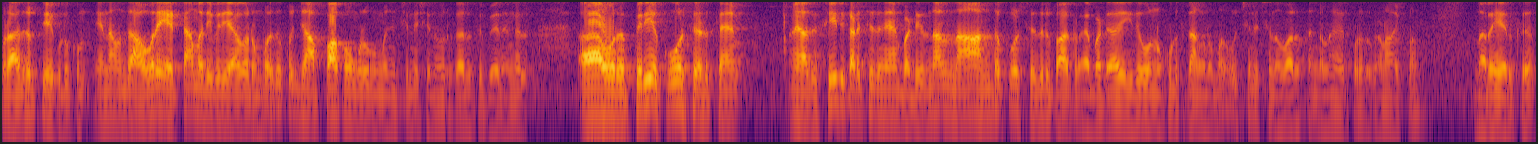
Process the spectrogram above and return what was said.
ஒரு அதிருப்தியை கொடுக்கும். ஏன்னா வந்து அவரே எட்டாம் அதிபதியாக வரும்போது கொஞ்சம் அப்பாக்கும் உங்களுக்கும் கொஞ்சம் சின்ன சின்ன ஒரு கருத்து பேதங்கள். ஒரு பெரிய கோர்ஸ் எடுத்தேன். அது சீட்டு கிடச்சிதுங்க. பட் இருந்தாலும் நான் அந்த கோர்ஸ் எதிர்பார்க்குறேன் பட் இது ஒன்று கொடுத்துட்டாங்கிற மாதிரி ஒரு சின்ன சின்ன வருத்தங்கள்லாம் ஏற்படுறதுக்கான வாய்ப்பு. நிறைய இருக்குது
